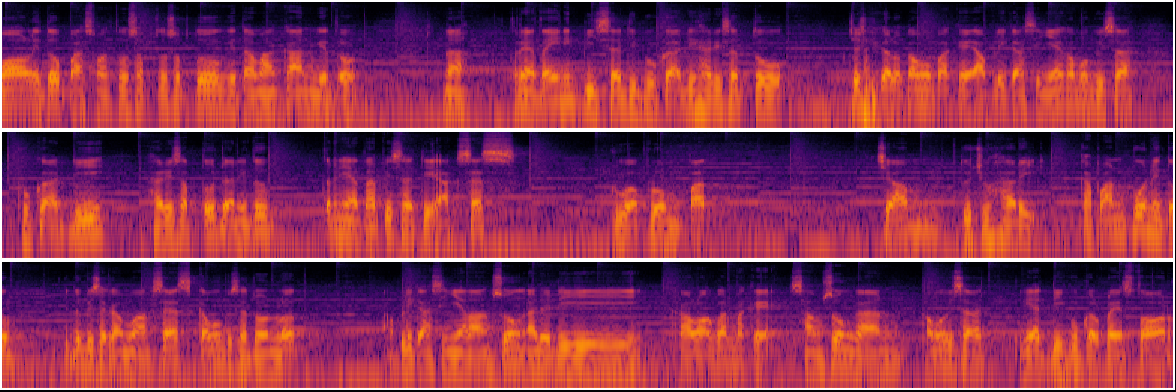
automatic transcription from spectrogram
mall itu pas waktu Sabtu-Sabtu kita makan gitu nah ternyata ini bisa dibuka di hari Sabtu jadi kalau kamu pakai aplikasinya kamu bisa buka di hari Sabtu dan itu ternyata bisa diakses 24 jam 7 hari kapan pun itu itu bisa kamu akses kamu bisa download aplikasinya langsung ada di kalau aku kan pakai Samsung kan kamu bisa lihat di Google Play Store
